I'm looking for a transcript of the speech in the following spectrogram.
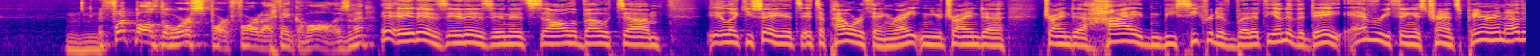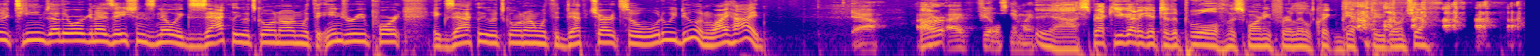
Mm-hmm. Football's the worst sport for it, I think, of all, isn't it? It, it is. It is, and it's all about, um, like you say, it's it's a power thing, right? And you're trying to trying to hide and be secretive. But at the end of the day, everything is transparent. Other teams, other organizations know exactly what's going on with the injury report, exactly what's going on with the depth chart. So what are we doing? Why hide? Yeah. I, I feel the same way. Yeah, Spec, you got to get to the pool this morning for a little quick dip, too, don't you?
